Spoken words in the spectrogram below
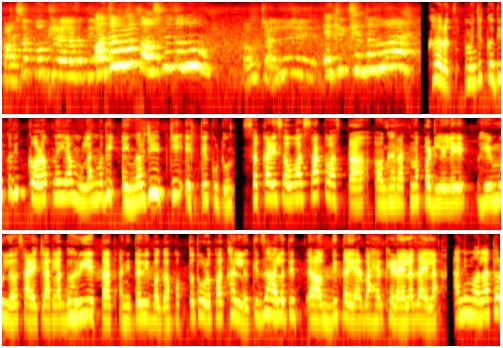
पावसात कोण खेळायला जाते? आता पाऊस नाही चालू. पाऊस चालू आहे. एक एक थेंब चालू आहे. खरंच म्हणजे कधी कधी कळत नाही या मुलांमध्ये एनर्जी इतकी येते कुठून. सकाळी सव्वा सात वाजता घरातनं पडलेले हे मुलं साडेचारला घरी येतात आणि तरी बघा फक्त थोडंफार खाल्लं की झालं ते अगदी तयार बाहेर खेळायला जायला. आणि मला तर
